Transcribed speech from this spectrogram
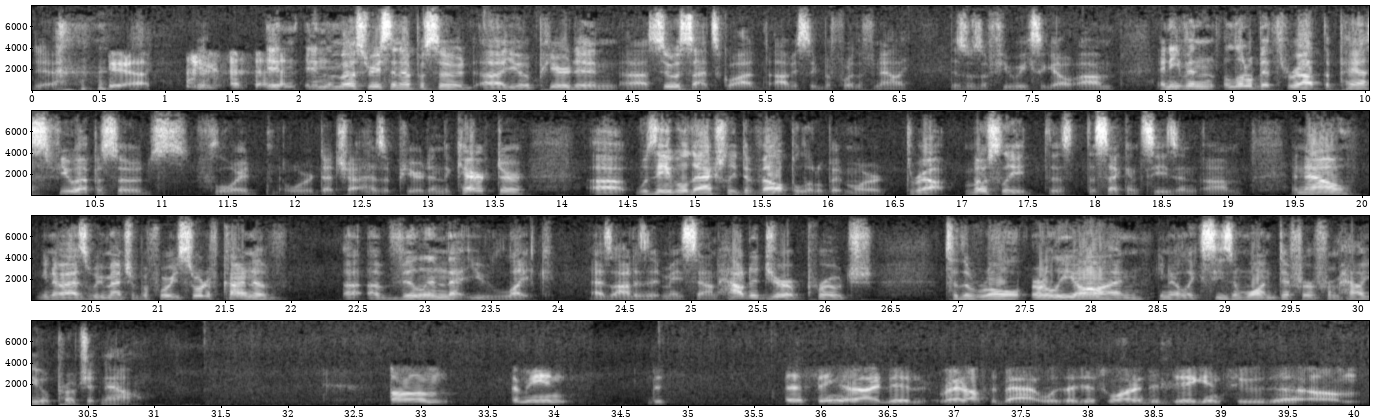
yeah. Yeah. in in the most recent episode, uh, you appeared in uh, Suicide Squad, obviously before the finale. This was a few weeks ago, um, and even a little bit throughout the past few episodes, Floyd or Deadshot has appeared, and the character uh, was able to actually develop a little bit more throughout, mostly the the second season. Um, and now, you know, as we mentioned before, he's sort of kind of a, a villain that you like, as odd as it may sound. How did your approach to the role early on, you know, like season one, differ from how you approach it now? Um, I mean, the the thing that I did right off the bat was I just wanted to dig into the um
